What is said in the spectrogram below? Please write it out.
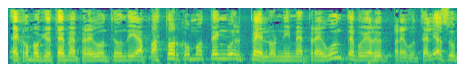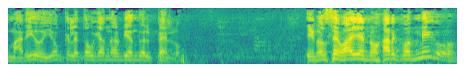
Es como que usted me pregunte un día, pastor, ¿cómo tengo el pelo? Ni me pregunte, porque yo pregúntele a su marido yo que le tengo que andar viendo el pelo. Y no se vaya a enojar conmigo.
